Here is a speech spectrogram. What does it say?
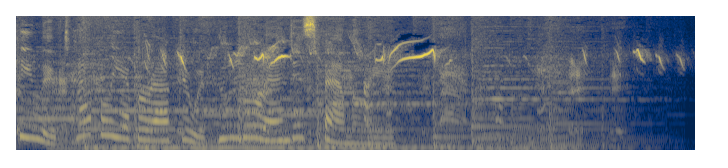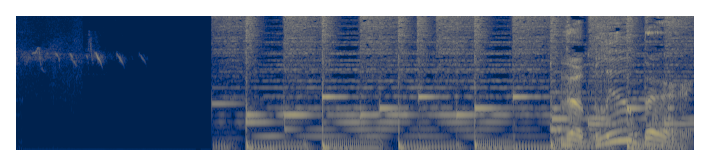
He lived happily ever after with Humbu and his family. The Blue Bird.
